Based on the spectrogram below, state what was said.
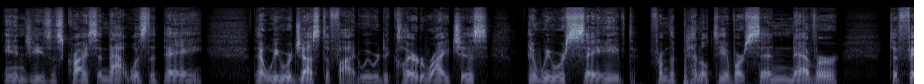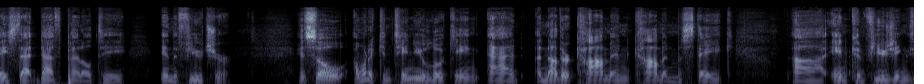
in Jesus Christ. And that was the day that we were justified. We were declared righteous and we were saved from the penalty of our sin, never to face that death penalty in the future. And so I want to continue looking at another common, common mistake uh, in confusing,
